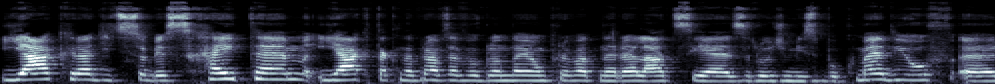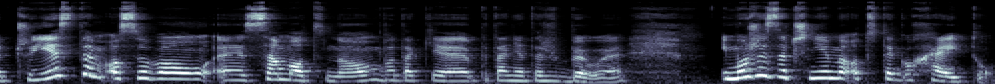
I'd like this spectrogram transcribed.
jak radzić sobie z hejtem, jak tak naprawdę wyglądają prywatne relacje z ludźmi z book mediów, e, czy jestem osobą e, samotną, bo takie pytania też były. I może zaczniemy od tego hejtu.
